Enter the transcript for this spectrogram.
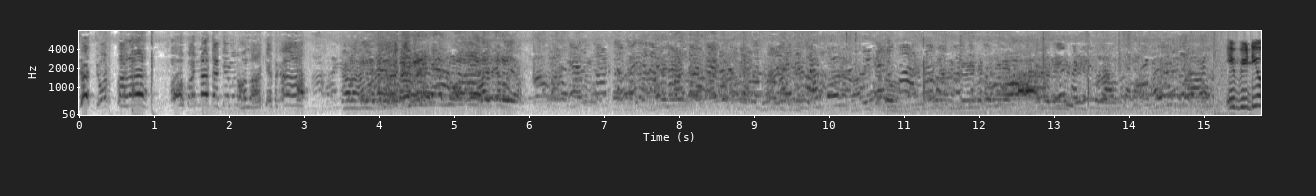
ਜੇ ਜੁੱਟਤਾ ਨਾ ਉਹ ਬੰਨਾ ਚੱਕੇ ਮੈਨੂੰ ਹਲਾ ਕੇ ਦਿਖਾ। ਇਹ ਵੀਡੀਓ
